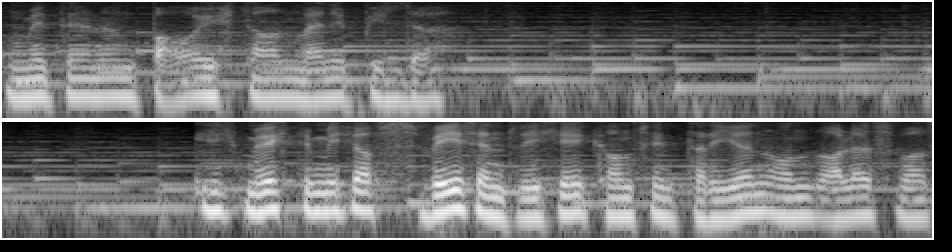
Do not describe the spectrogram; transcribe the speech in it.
und mit denen baue ich dann meine Bilder. Ich möchte mich aufs Wesentliche konzentrieren und alles, was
